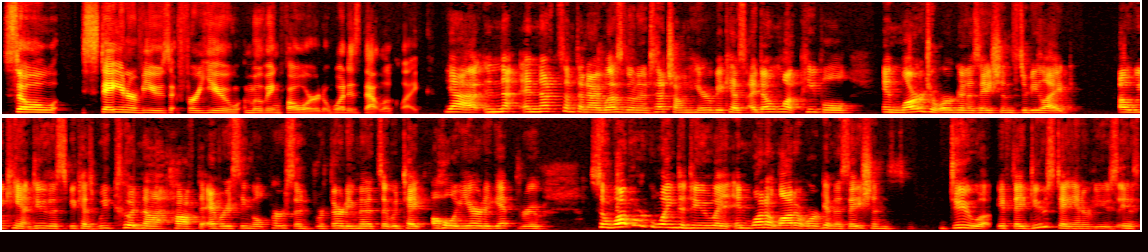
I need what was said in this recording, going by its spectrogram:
So stay interviews for you moving forward, what does that look like? Yeah, and that, and that's something I was going to touch on here because I don't want people in larger organizations to be like, "Oh, we can't do this because we could not talk to every single person for 30 minutes. It would take a whole year to get through." So what we're going to do and what a lot of organizations do if they do stay interviews is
